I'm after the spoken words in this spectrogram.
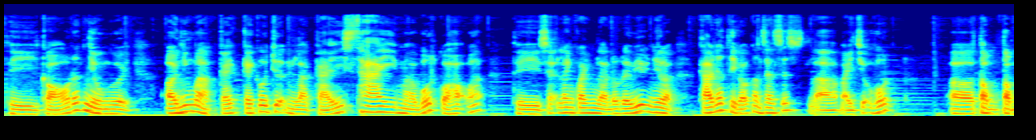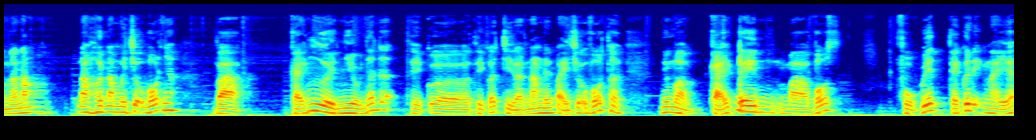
thì có rất nhiều người. Ờ nhưng mà cái cái câu chuyện là cái sai mà vote của họ á thì sẽ lanh quanh là đâu đấy ví dụ như là cao nhất thì có consensus là 7 triệu vote. Ờ, tổng tổng là năm năm hơn 50 triệu vote nhá. Và cái người nhiều nhất á, thì ờ, thì có chỉ là 5 đến 7 triệu vote thôi. Nhưng mà cái bên mà vote phủ quyết cái quyết định này á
